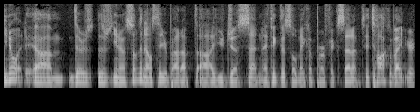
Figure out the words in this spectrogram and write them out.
you know what? Um, there's there's you know something else that you brought up. Uh, you just said, and I think this will make a perfect setup to talk about your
